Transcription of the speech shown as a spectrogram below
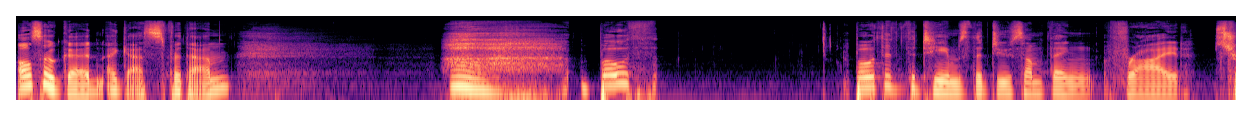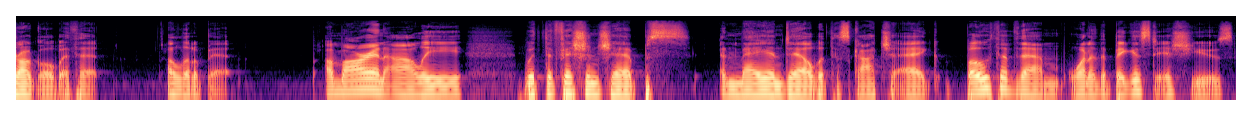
also good, I guess, for them. both both of the teams that do something fried struggle with it a little bit. Amar and Ali with the fish and chips, and May and Dale with the scotch egg. Both of them, one of the biggest issues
